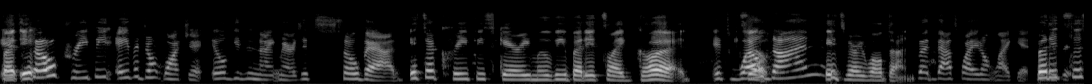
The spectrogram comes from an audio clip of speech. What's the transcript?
but it's it, so creepy. Ava, don't watch it. It'll give you nightmares. It's so bad. it's a creepy, scary movie, but it's like good. It's well So- done, It's very well done. but that's why I don't like it. But it's the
